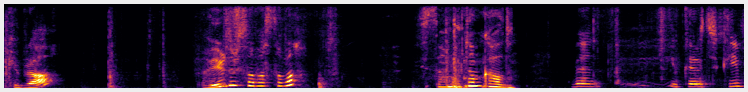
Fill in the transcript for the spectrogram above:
Kübra? Hayırdır sabah sabah? Sen burada mı kaldın? Ben e, yukarı çıkayım.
